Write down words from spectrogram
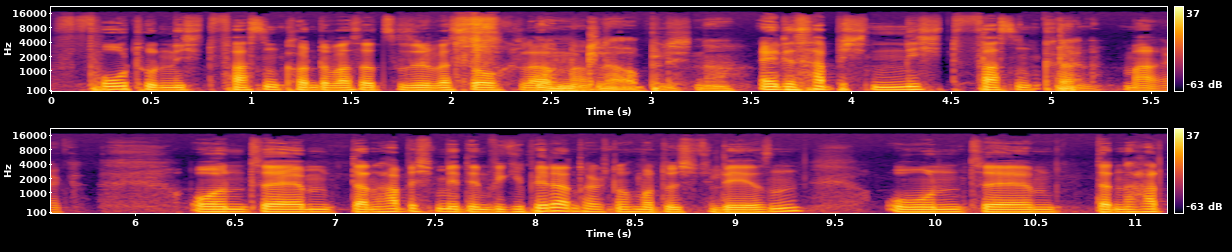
Foto nicht fassen konnte, was er zu Silvester hochgeladen hat. Unglaublich, ne? Ey, das habe ich nicht fassen können, Marek. Und ähm, dann habe ich mir den Wikipedia-Eintrag nochmal durchgelesen und ähm, dann hat,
